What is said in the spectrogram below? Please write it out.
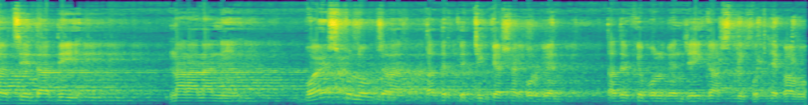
চাচি, দাদি, নানা, নানি, বয়স্ক লোক যারা তাদেরকে জিজ্ঞাসা করবেন, তাদেরকে বলবেন যে এই গাছটি কোথায় পাবো,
